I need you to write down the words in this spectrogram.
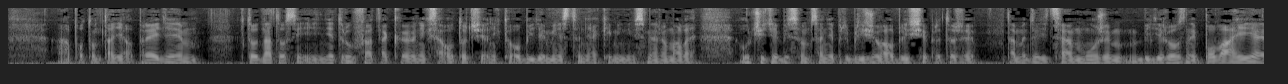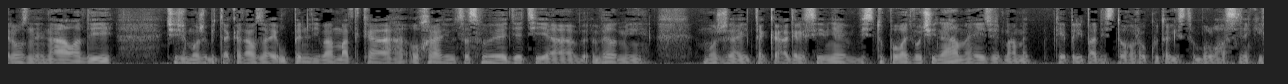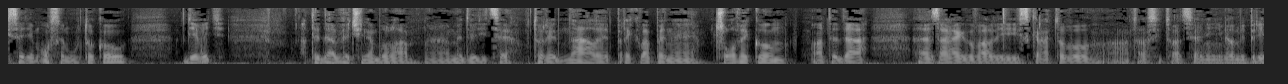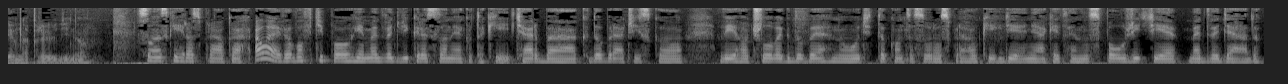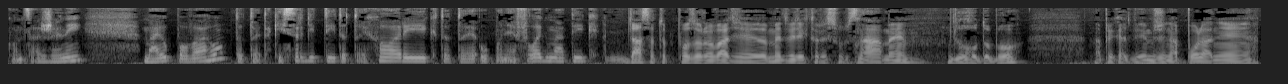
a potom tadiaľ prejdem. Kto na to si netrúfa, tak nech sa otočí a nech to obíde miesto nejakým iným smerom, ale určite by som sa nepribližoval bližšie, pretože tá medvedica môže byť rôznej povahy, aj rôznej nálady, čiže môže byť taká naozaj úpenlivá matka, ochraňujúca svoje deti a veľmi môže aj tak agresívne vystupovať voči nám, hej, že máme tie prípady z toho roku, takisto bolo asi nejakých 7-8 útokov, 9 a teda väčšina bola e, medvedice, ktoré náhle prekvapené človekom. A teda zareagovali skratovo a tá situácia nie je veľmi príjemná pre ľudí. No v slovenských rozprávkach, ale aj vo vtipoch je medveď vykreslený ako taký ťarbák, dobráčisko, vie ho človek dobehnúť, dokonca sú rozprávky, kde je nejaké ten spolužitie medveďa a dokonca ženy. Majú povahu, toto je taký srditý, toto je cholerík, toto je úplne flegmatik. Dá sa to pozorovať, e, medvede, ktoré sú známe dlhodobo, napríklad viem, že na Polane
